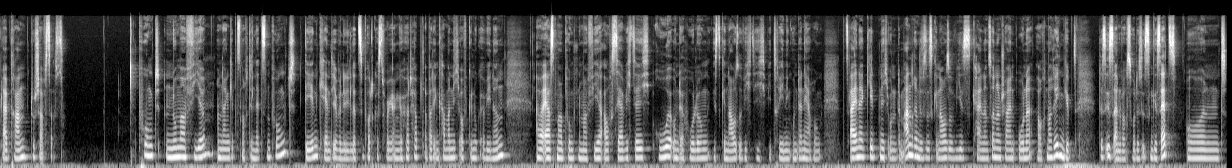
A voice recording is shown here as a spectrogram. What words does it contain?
bleib dran, du schaffst das. Punkt Nummer vier. Und dann gibt es noch den letzten Punkt. Den kennt ihr, wenn ihr die letzte Podcast-Folge angehört habt, aber den kann man nicht oft genug erwähnen. Aber erstmal Punkt Nummer vier, auch sehr wichtig. Ruhe und Erholung ist genauso wichtig wie Training und Ernährung. Das eine geht nicht ohne dem anderen. Das ist genauso wie es keinen Sonnenschein ohne auch mal Regen gibt. Das ist einfach so. Das ist ein Gesetz. Und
